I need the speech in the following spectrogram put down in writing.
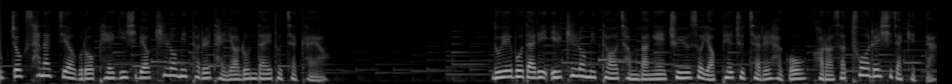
북쪽 산악 지역으로 120여 킬로미터를 달려 론다에 도착하여 누에보 다리 1km 전방의 주유소 옆에 주차를 하고 걸어서 투어를 시작했다.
